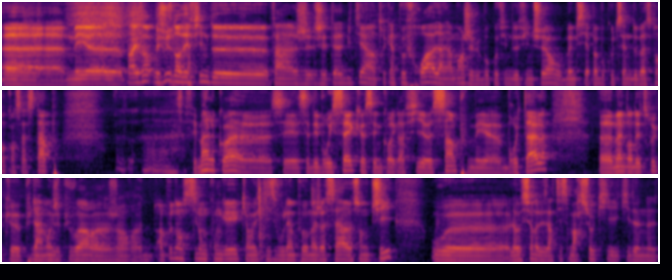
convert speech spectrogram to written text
Euh, mais euh, par exemple, mais juste dans des films de. Enfin, j'étais habité à un truc un peu froid dernièrement. J'ai vu beaucoup de films de Fincher où même s'il n'y a pas beaucoup de scènes de baston, quand ça se tape, ça fait mal quoi. Euh, c'est des bruits secs, c'est une chorégraphie euh, simple mais euh, brutale. Même dans des trucs euh, plus dernièrement que j'ai pu voir, genre un peu dans le style hongkongais qui, qui se voulait un peu hommage à ça, Shang-Chi, où là aussi on a des artistes martiaux qui, qui donnent.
